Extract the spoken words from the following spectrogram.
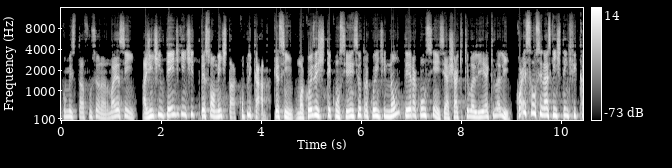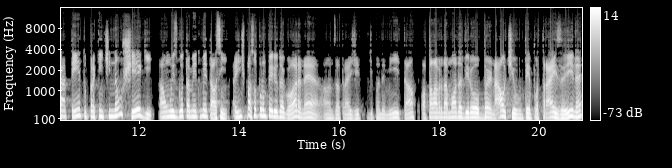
como isso tá funcionando. Mas assim, a gente entende que a gente pessoalmente tá complicado. Porque assim, uma coisa é a gente ter consciência, outra coisa é a gente não ter a consciência, achar que aquilo ali é aquilo ali. Quais são os sinais que a gente tem que ficar atento para que a gente não chegue a um esgotamento mental? Assim, a gente passou por um período agora, né, anos atrás de, de pandemia e tal. A palavra da moda virou burnout um tempo atrás aí, né?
